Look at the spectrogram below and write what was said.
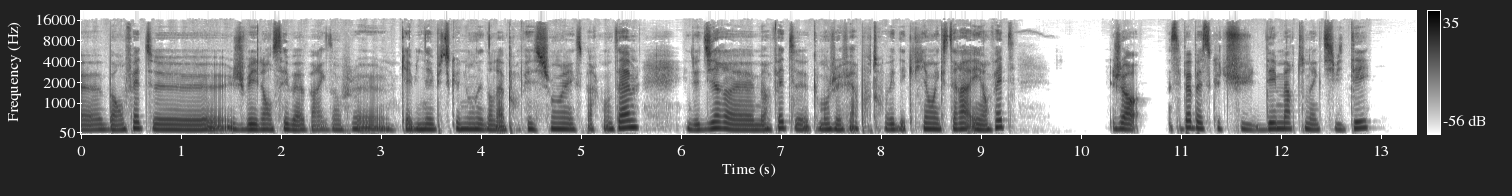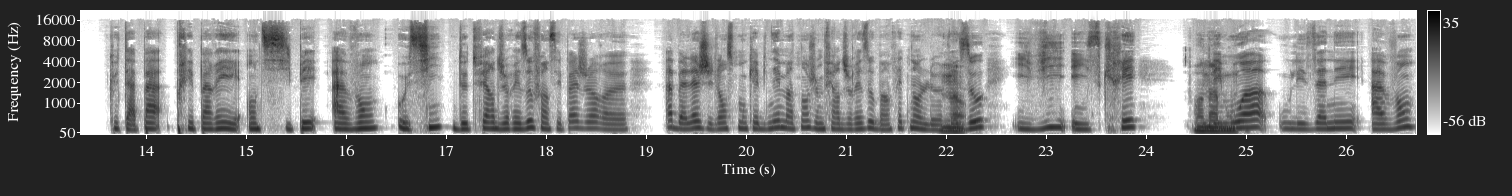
euh, bah, en fait, euh, je vais lancer bah, par exemple euh, le cabinet, puisque nous on est dans la profession expert comptable, et de dire, mais en fait, comment je vais faire pour trouver des clients, etc. Et en fait, genre, c'est pas parce que tu démarres ton activité que t'as pas préparé et anticipé avant aussi de te faire du réseau. Enfin, c'est pas genre... euh, ah bah là j'ai lancé mon cabinet, maintenant je vais me faire du réseau. Bah en fait non, le Non. réseau, il vit et il se crée En les amont. mois ou les années avant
